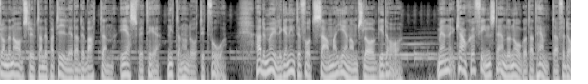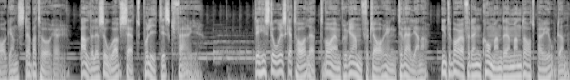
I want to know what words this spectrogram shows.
från den avslutande partiledardebatten i SVT 1982 hade möjligen inte fått samma genomslag idag. Men kanske finns det ändå något att hämta för dagens debattörer alldeles oavsett politisk färg. Det historiska talet var en programförklaring till väljarna, inte bara för den kommande mandatperioden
